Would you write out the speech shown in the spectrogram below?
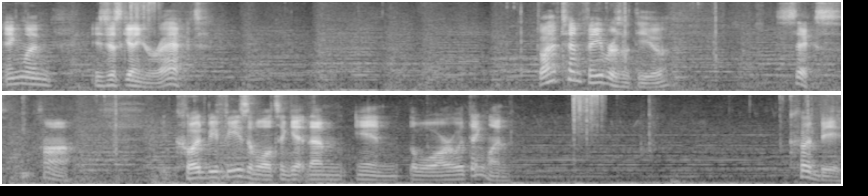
England is just getting wrecked. Do I have 10 favors with you? Six. Huh could be feasible to get them in the war with England. Could be.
